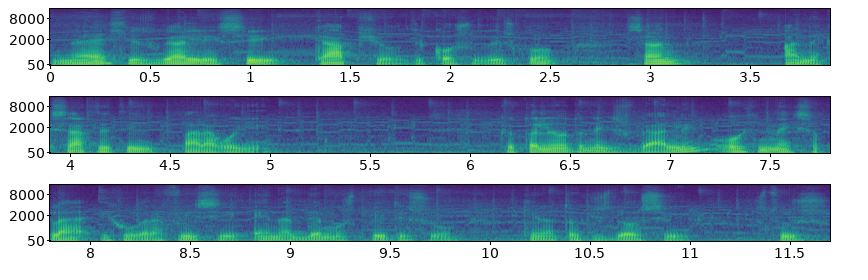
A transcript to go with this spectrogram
να έχεις βγάλει εσύ κάποιο δικό σου δίσκο σαν ανεξάρτητη παραγωγή. Και όταν λέω να τον έχεις βγάλει, όχι να έχεις απλά ηχογραφήσει ένα demo σπίτι σου και να το έχεις δώσει στους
